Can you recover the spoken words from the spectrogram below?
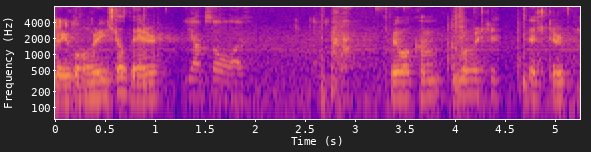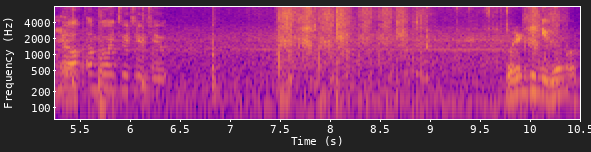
Wait, well, are you still there? Yeah, I'm still alive. Wait, well, come, come over to this dirt pile. Nope, I'm going to a tier two. Where did you go?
